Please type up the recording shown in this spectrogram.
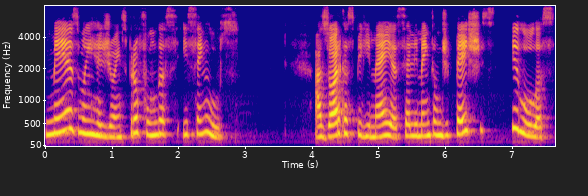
mesmo em regiões profundas e sem luz. As orcas pigmeias se alimentam de peixes e lulas,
